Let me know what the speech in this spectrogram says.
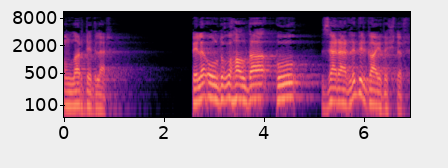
onlar dedilər, belə olduğu halda bu zərərli bir qayıdışdır.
